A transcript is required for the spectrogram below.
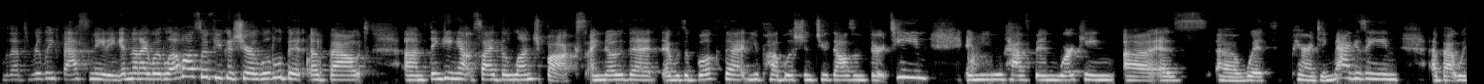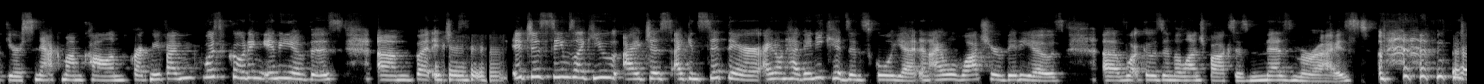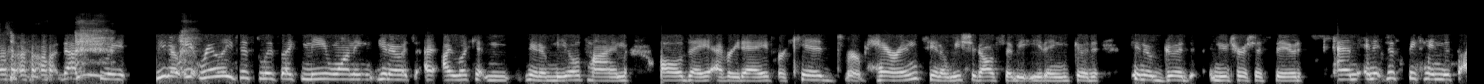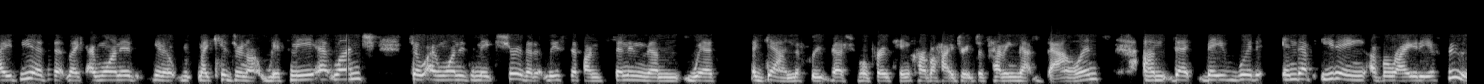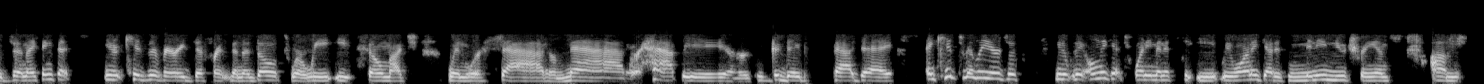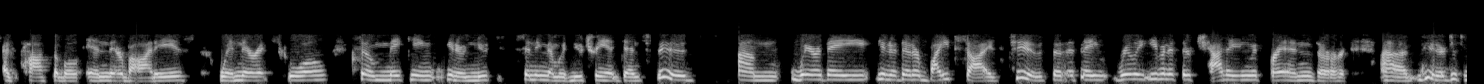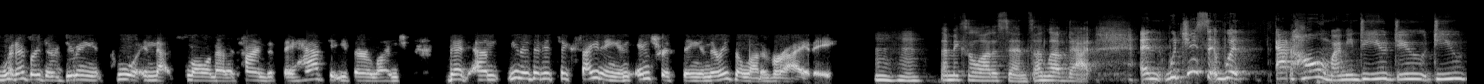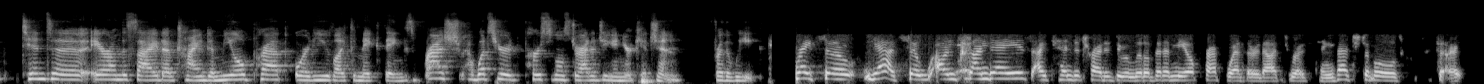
Well, that's really fascinating. And then I would love also if you could share a little bit about um, thinking outside the lunchbox. I know that it was a book that you published in 2013, and you have been working uh, as uh, with Parenting Magazine about with your Snack Mom column. Correct me if I was quoting any of this, um, but it just it just seems like you. I just I can sit there. I don't have any kids in school yet, and I will watch your videos of what goes in the lunchbox. Is mesmerized. That's sweet. you know, it really just was like me wanting, you know, it's, I, I look at, you know, mealtime all day, every day for kids, for parents, you know, we should also be eating good, you know, good, nutritious food. And, and it just became this idea that like I wanted, you know, my kids are not with me at lunch. So I wanted to make sure that at least if I'm sending them with again, the fruit, vegetable, protein, carbohydrate, just having that balance, um, that they would end up eating a variety of foods. And I think that you know, kids are very different than adults where we eat so much when we're sad or mad or happy or good day, bad day. And kids really are just, you know, they only get 20 minutes to eat. We want to get as many nutrients um, as possible in their bodies when they're at school. So making, you know, nu- sending them with nutrient dense foods um, where they, you know, that are bite sized too, so that they really, even if they're chatting with friends or, um, you know, just whatever they're doing at school in that small amount of time that they have to eat their lunch, that, um, you know, that it's exciting and interesting and there is a lot of variety. Mm-hmm. That makes a lot of sense. I love that. And would you say, with at home, I mean, do you do do you tend to err on the side of trying to meal prep, or do you like to make things fresh? What's your personal strategy in your kitchen for the week? Right. So, yeah. So on Sundays, I tend to try to do a little bit of meal prep, whether that's roasting vegetables,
